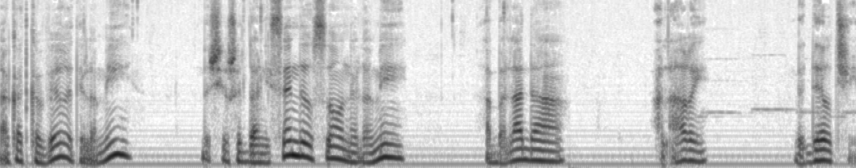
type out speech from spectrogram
להקת כוורת, אל עמי, בשיר של דני סנדרסון, אל עמי, הבלדה על ארי ודרצ'י.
